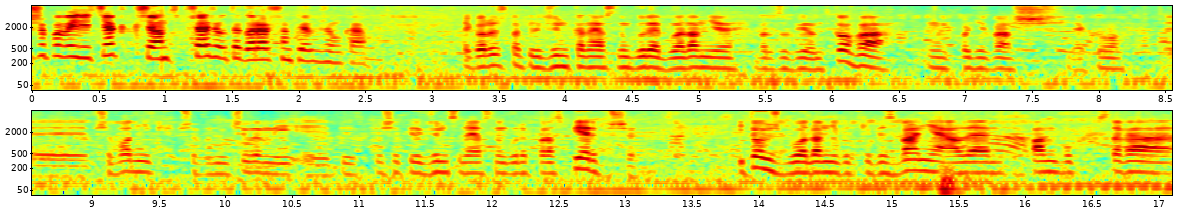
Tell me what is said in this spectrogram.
Proszę powiedzieć, jak ksiądz przeżył tegoroczną pielgrzymkę? Tegoroczna pielgrzymka na Jasną Górę była dla mnie bardzo wyjątkowa, ponieważ jako e, przewodnik przewodniczyłem pie- pierwszej pielgrzymce na Jasną Górę po raz pierwszy. I to już było dla mnie wielkie wyzwanie, ale Pan Bóg stawia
